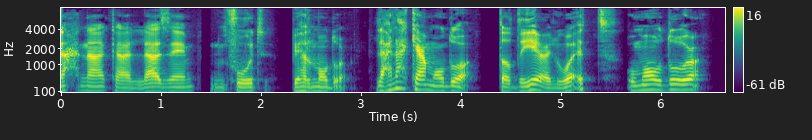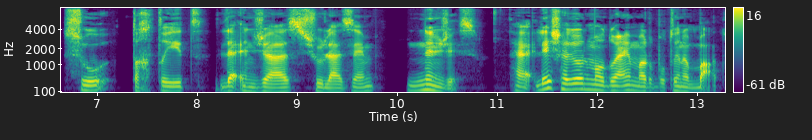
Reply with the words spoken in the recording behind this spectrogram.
نحن كان لازم نفوت بهالموضوع. رح نحكي عن موضوع تضييع الوقت وموضوع سوء تخطيط لإنجاز شو لازم ننجز. ليش هدول الموضوعين مربوطين ببعض؟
